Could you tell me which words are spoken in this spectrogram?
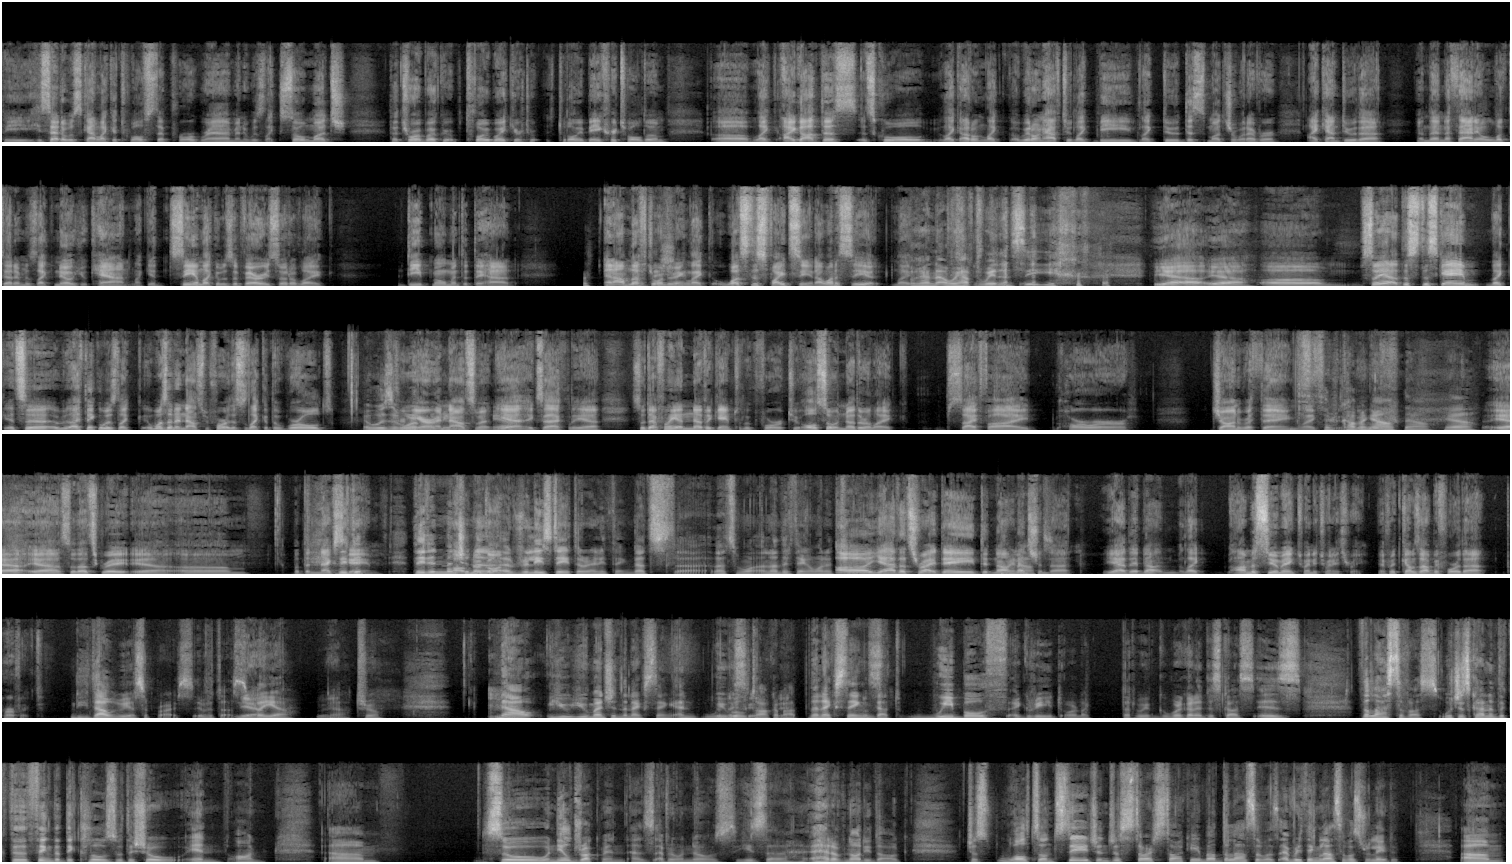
he, he said it was kind of like a 12 step program and it was like so much that troy baker troy baker troy baker told him uh like i got this it's cool. Like i don't like we don't have to like be like do this much or whatever. I can't do that. And then nathaniel looked at him and was like no you can. Like it seemed like it was a very sort of like deep moment that they had. And i'm left wondering like what's this fight scene? I want to see it. Like now we have to wait and see. yeah yeah. Um so yeah this this game like it's a i think it was like it wasn't announced before. This is like the world it was a premiere announcement. Yeah. exactly. Yeah. So definitely another game to look forward to. Also another like sci-fi horror genre thing. Like They're coming out now. Yeah. Yeah, yeah. So that's great. Yeah. Um, but the next They did- game. They didn't mention Oh, no, a, a release date or anything. That's uh, that's one, another thing I wanted to. Uh, yeah, that's right. They did not mention out. that. Yeah, they not like. I'm assuming 2023. If it comes out before that, perfect. that would be a surprise if it does. Yeah. But yeah, yeah, true. Now you you mentioned the next thing, and we will thing, talk yeah. about the next thing Let's- that we both agreed, or like that we we're gonna discuss is the Last of Us, which is kind of the the thing that they close with the show in on. Um, so Neil Druckmann, as everyone knows, he's uh, head of Naughty Dog, just waltz on stage and just starts talking about The Last of Us, everything Last of Us related. Um,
